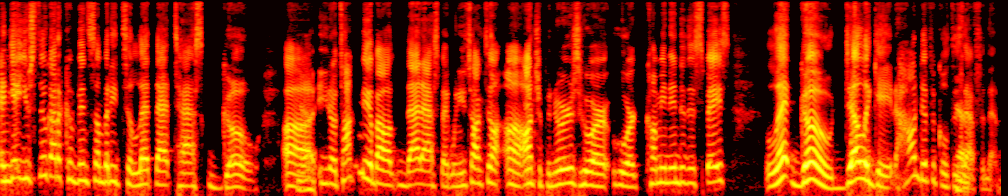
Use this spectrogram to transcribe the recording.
and yet you still got to convince somebody to let that task go uh, yeah. you know talk to me about that aspect when you talk to uh, entrepreneurs who are who are coming into this space let go delegate how difficult is yeah. that for them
